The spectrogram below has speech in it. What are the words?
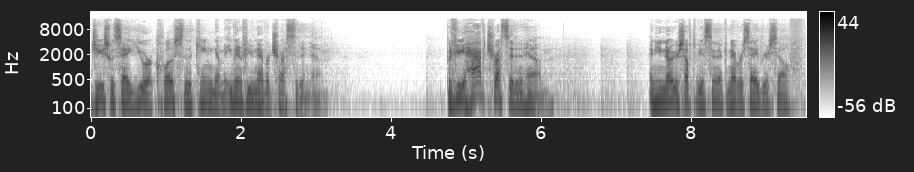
Jesus would say you are close to the kingdom, even if you've never trusted in him. But if you have trusted in him and you know yourself to be a sinner that can never save yourself,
